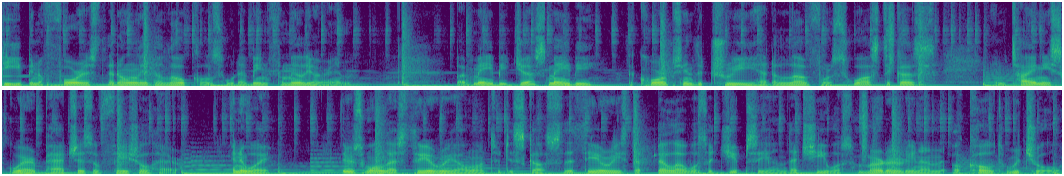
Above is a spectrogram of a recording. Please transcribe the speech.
deep in a forest that only the locals would have been familiar in. But maybe, just maybe, the corpse in the tree had a love for swastikas and tiny square patches of facial hair. Anyway, there's one last theory I want to discuss. The theory is that Bella was a gypsy and that she was murdered in an occult ritual.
